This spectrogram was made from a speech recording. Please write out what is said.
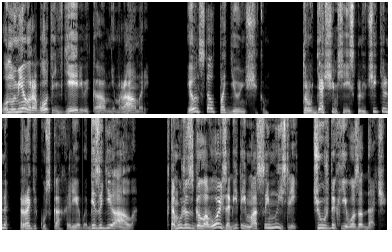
Он умел работать в дереве, камне, мраморе. И он стал паденщиком, трудящимся исключительно ради куска хлеба, без идеала, к тому же с головой, забитой массой мыслей, чуждых его задачи.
